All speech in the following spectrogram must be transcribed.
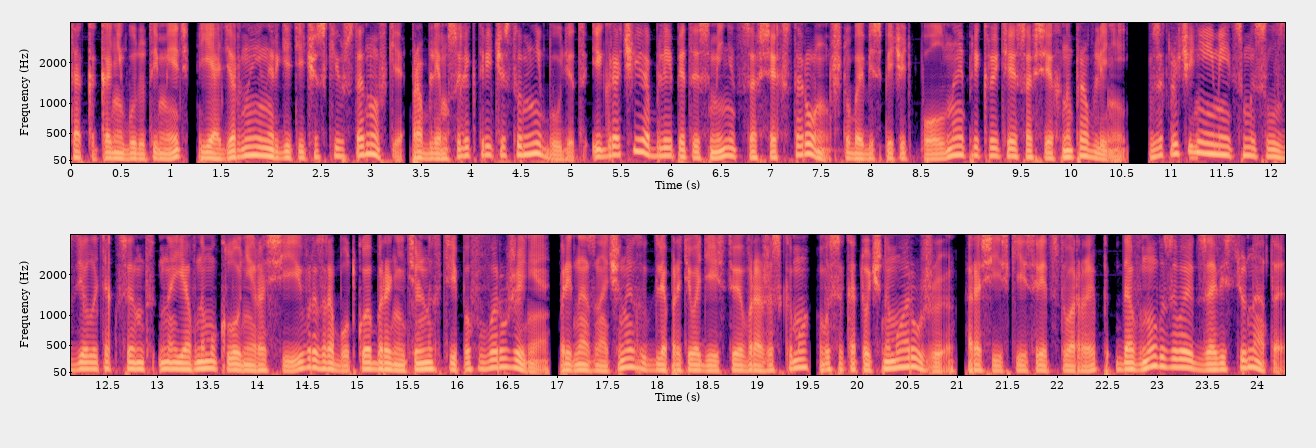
так как они будут иметь ядерные энергетические установки. Проблем с электричеством не будет, и грачи облепят эсминец со всех сторон, чтобы обеспечить полное прикрытие со всех направлений. В заключение имеет смысл сделать акцент на явном уклоне России в разработку оборонительных типов вооружения, предназначенных для противодействия вражескому высокоточному оружию. Российские средства РЭП давно вызывают зависть у НАТО,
